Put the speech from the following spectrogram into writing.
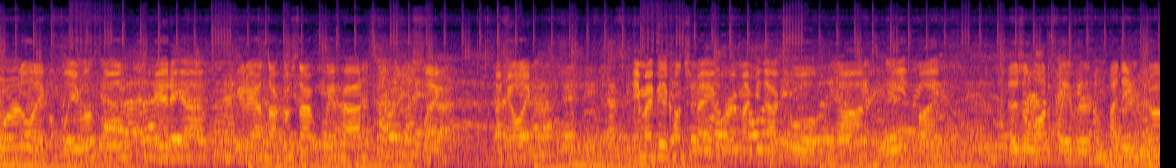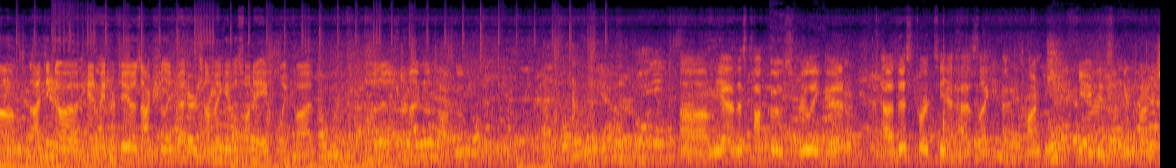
more like flavorful birria, birria tacos that we've had. Like, I feel like it might be the consomme or it might be the actual uh, meat, but there's a lot of flavor. I think um, I think the handmade tortilla is actually better, so I'm gonna give this one an 8.5. Uh, that's really good taco. Um, yeah, this taco is really good. Uh, this tortilla has like the crunch. Yeah, it gives it the crunch.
